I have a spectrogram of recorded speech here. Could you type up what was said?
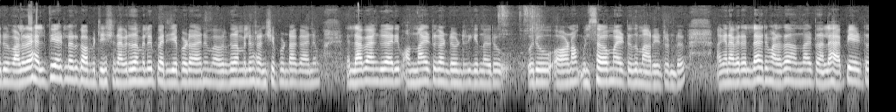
ഒരു വളരെ ഹെൽത്തി ആയിട്ടുള്ള ഒരു കോമ്പറ്റീഷൻ അവർ തമ്മിൽ പരിചയപ്പെടാനും അവർക്ക് തമ്മിൽ ഫ്രണ്ട്ഷിപ്പ് ഉണ്ടാക്കാനും എല്ലാ ബാങ്കുകാരും ഒന്നായിട്ട് കണ്ടുകൊണ്ടിരിക്കുന്ന ഒരു ഒരു ഓണം ഉത്സവമായിട്ട് ഇത് മാറിയിട്ടുണ്ട്. അങ്ങനെ അവരെല്ലാവരും വളരെ നന്നായിട്ട് നല്ല ഹാപ്പി ആയിട്ട്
